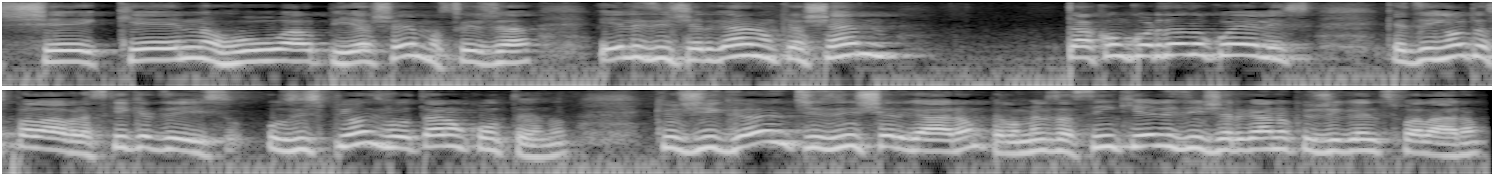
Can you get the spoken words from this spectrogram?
sheken hu Hashem, ou seja, eles enxergaram que Hashem está concordando com eles. Quer dizer, em outras palavras, o que quer dizer isso? Os espiões voltaram contando que os gigantes enxergaram, pelo menos assim que eles enxergaram que os gigantes falaram,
